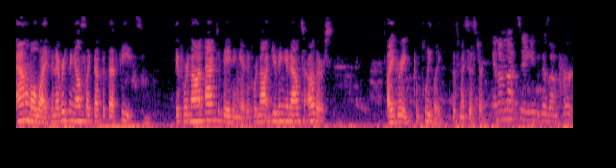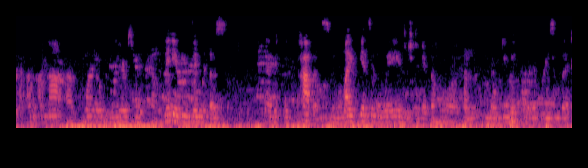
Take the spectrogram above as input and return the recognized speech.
animal life and everything else like that that that feeds. If we're not activating it, if we're not giving it out to others, I agree completely with my sister. And I'm not saying it because I'm hurt. I'm, I'm not. I've learned over the years with many of you have been with us that it, it happens. You know, life gets in the way and we forget the homework or we don't do it for whatever reason. But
